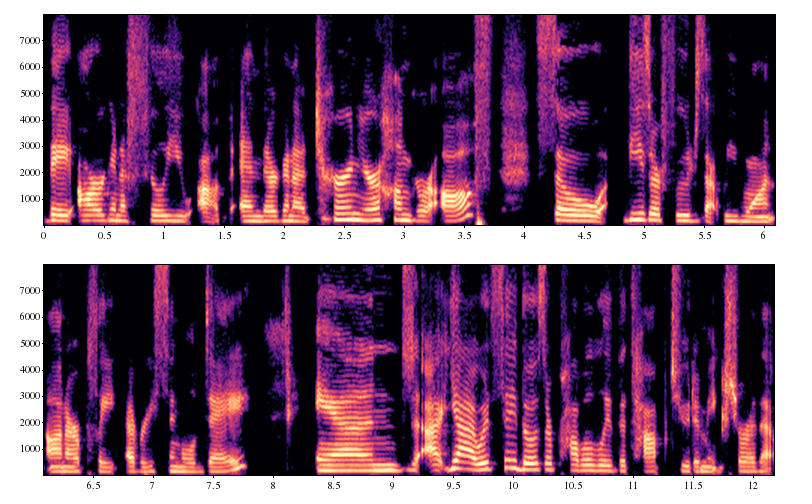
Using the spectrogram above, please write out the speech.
They are going to fill you up and they're going to turn your hunger off. So these are foods that we want on our plate every single day. And uh, yeah i would say those are probably the top two to make sure that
